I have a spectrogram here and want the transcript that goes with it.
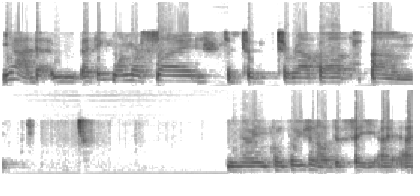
Yeah, that, I think one more slide just to, to wrap up. Um, you know, in conclusion, I'll just say I, I,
